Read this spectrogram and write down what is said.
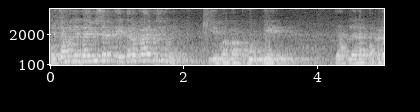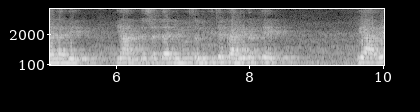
त्याच्यामध्ये दैवी शक्ती आहे, त्याला कळायला पाहिजे नाही. हे बाबा खोटे ते आपल्याला पकडायला आले. या अंधश्रद्धा निर्मूल समितीचे कार्यकर्ते ते आले.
